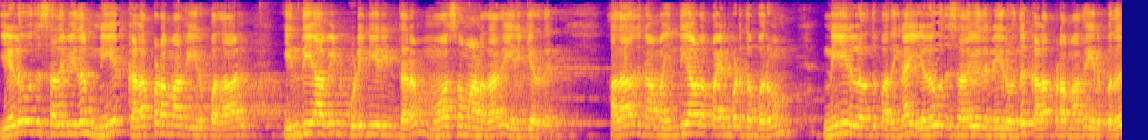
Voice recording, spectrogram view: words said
எழுபது சதவீதம் நீர் கலப்படமாக இருப்பதால் இந்தியாவின் குடிநீரின் தரம் மோசமானதாக இருக்கிறது. அதாவது நம்ம இந்தியாவில் பயன்படுத்தப்படும் நீரில் வந்து பார்த்தீங்கன்னா எழுபது சதவீத நீர் வந்து கலப்படமாக இருப்பது.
